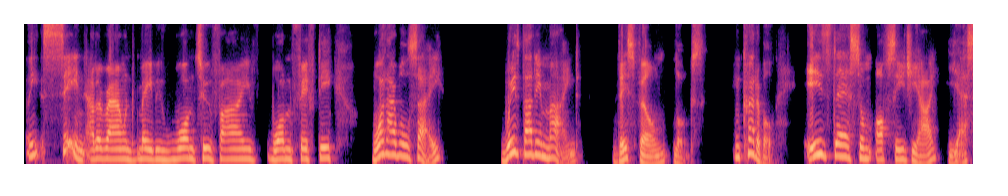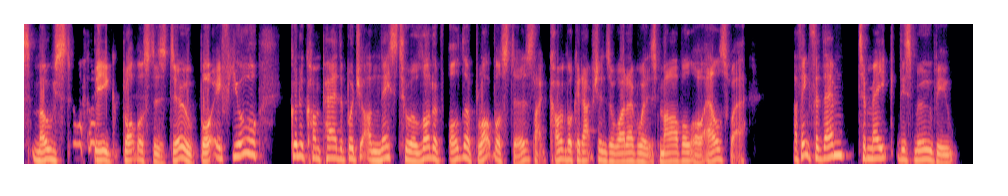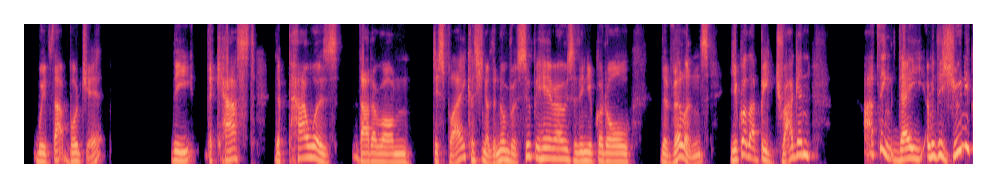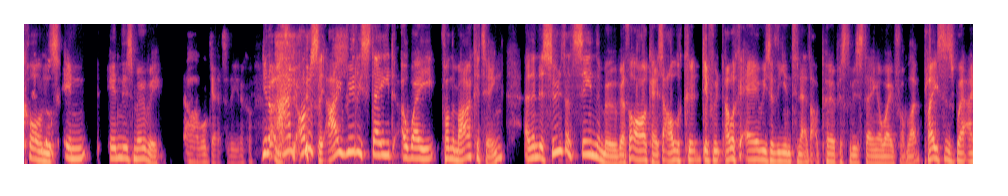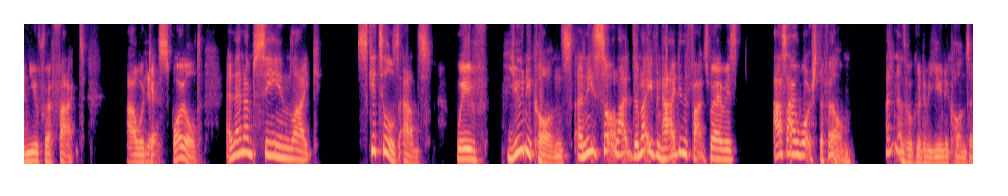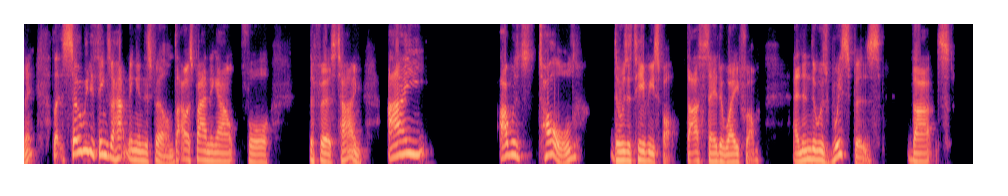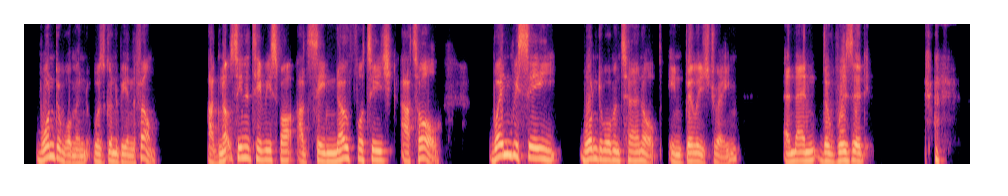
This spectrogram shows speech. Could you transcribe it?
I think it's sitting at around maybe 125, 150. What I will say, with that in mind, this film looks incredible. Is there some off CGI? Yes, most big blockbusters do. But if you're going to compare the budget on this to a lot of other blockbusters, like comic book adaptations or whatever, whether it's Marvel or elsewhere, I think for them to make this movie with that budget, the the cast, the powers that are on display, because you know the number of superheroes, and then you've got all the villains. You've got that big dragon. I think they. I mean, there's unicorns in in this movie. Oh, we'll get to the unicorn. You know, I honestly, I really stayed away from the marketing, and then as soon as I'd seen the movie, I thought, oh, okay, so I'll look at different. I'll look at areas of the internet that I purposely been staying away from, like places where I knew for a fact I would yeah. get spoiled. And then I'm seeing like Skittles ads with unicorns, and it's sort of like they're not even hiding the facts. Whereas, as I watched the film, I didn't know there were going to be unicorns in it. Like so many things are happening in this film that I was finding out for the first time. I I was told there was a TV spot that I stayed away from. And then there was whispers that Wonder Woman was going to be in the film. I'd not seen the TV spot. I'd seen no footage at all. When we see Wonder Woman turn up in Billy's dream, and then the wizard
